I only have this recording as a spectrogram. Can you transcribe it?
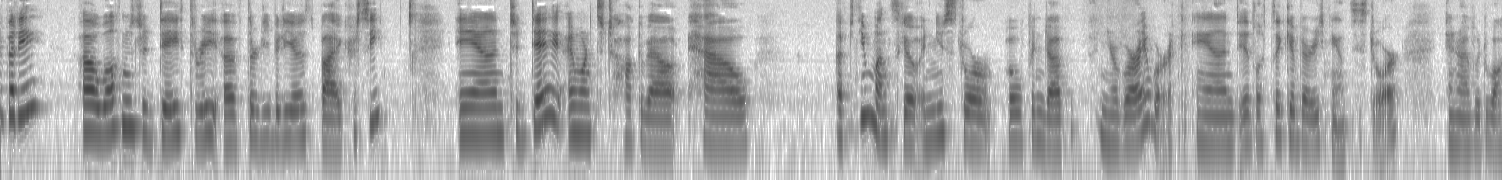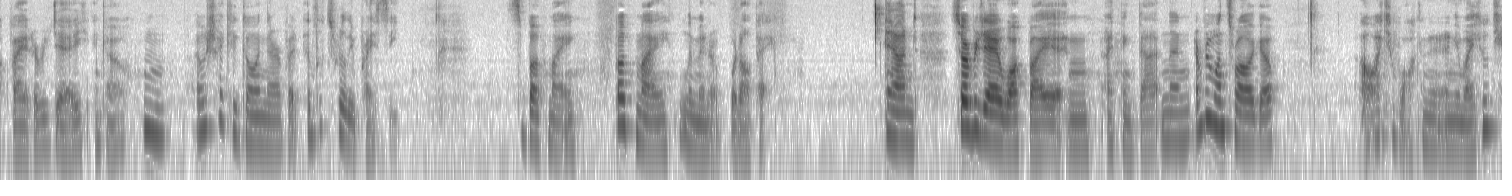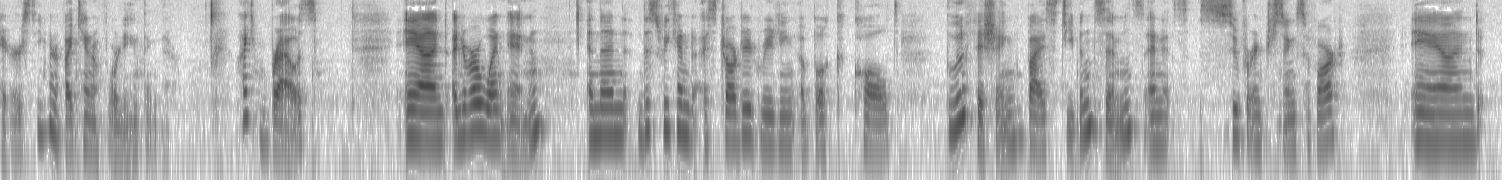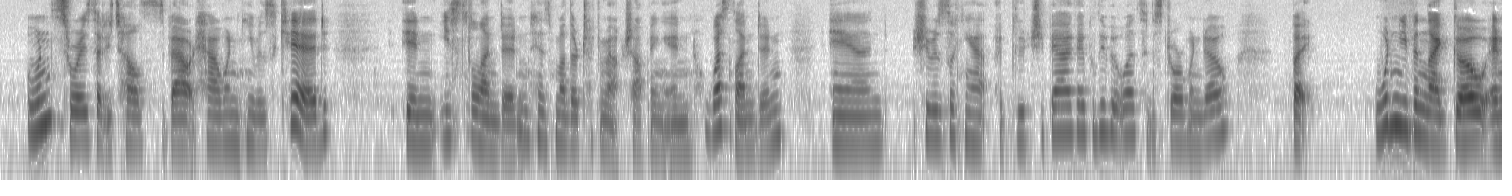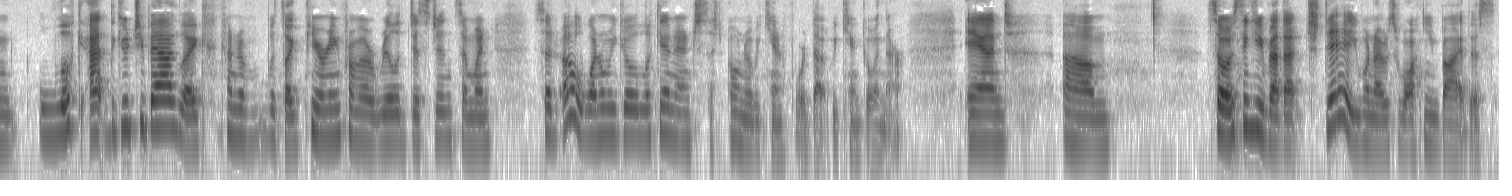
everybody, uh, welcome to day three of 30 videos by Chrissy. And today I wanted to talk about how a few months ago a new store opened up near where I work and it looked like a very fancy store and I would walk by it every day and go, hmm, I wish I could go in there, but it looks really pricey. It's above my, above my limit of what I'll pay. And so every day I walk by it and I think that, and then every once in a while I go, oh, I could walk in it anyway. Who cares? Even if I can't afford anything there, I can browse. And I never went in. And then this weekend, I started reading a book called Bluefishing by Steven Sims, and it's super interesting so far. And one of the stories that he tells is about how when he was a kid in East London, his mother took him out shopping in West London, and she was looking at a Gucci bag, I believe it was, in a store window. But wouldn't even like go and look at the Gucci bag, like kind of was like peering from a real distance. And when said, "Oh, why don't we go look in?" and she said, "Oh no, we can't afford that. We can't go in there." And um, so I was thinking about that today when I was walking by this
